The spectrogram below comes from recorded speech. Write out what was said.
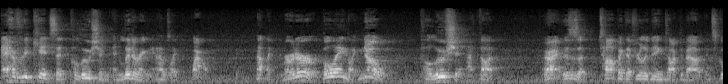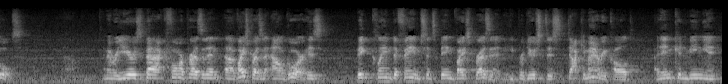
every kid said pollution and littering. And I was like, Wow, not like murder or bullying. Like, no, pollution. I thought, All right, this is a topic that's really being talked about in schools. Um, I remember years back, former President, uh, Vice President Al Gore, his big claim to fame since being vice president, he produced this documentary called An Inconvenient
